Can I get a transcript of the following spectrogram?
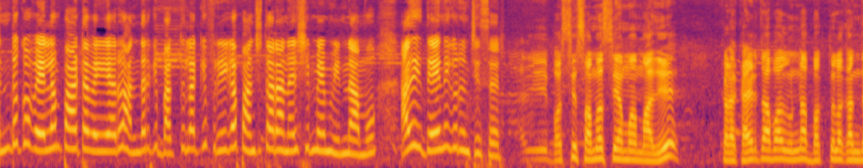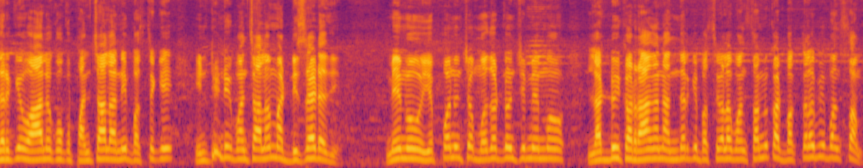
ఎందుకు వేలం పాట వేయరు అందరికీ భక్తులకి ఫ్రీగా పంచుతారు అనేసి మేము విన్నాము. అది దేని గురించి సార్? అది బస్సు సమస్య అమ్మా మాది. ఇక్కడ ఖైరతాబాద్ ఉన్న భక్తులకు అందరికీ వాళ్ళకు ఒక పంచాలని బస్సుకి ఇంటింటికి పంచాలని మా డిసైడ్ అది. మేము ఎప్పటి నుంచో మొదటి నుంచి మేము లడ్డు ఇక్కడ రాగానే అందరికీ బస్సు వాళ్ళకి పంచుతాము ఇక్కడ భక్తులకు పంచుతాం.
